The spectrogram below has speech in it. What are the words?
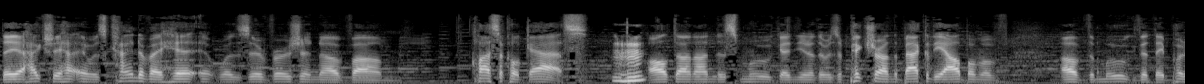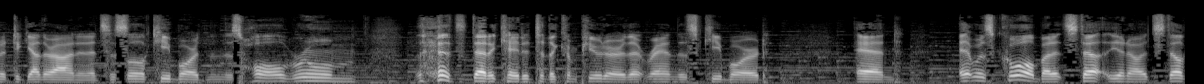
they actually had, it was kind of a hit. It was their version of um, Classical Gas Mhm. all done on this Moog, and you know there was a picture on the back of the album of of the Moog that they put it together on, and it's this little keyboard, and this whole room that's dedicated to the computer that ran this keyboard, and it was cool, but it still you know it still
